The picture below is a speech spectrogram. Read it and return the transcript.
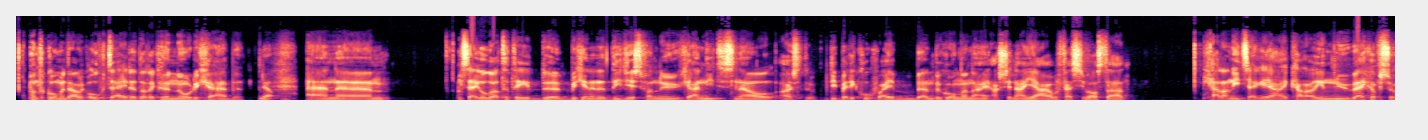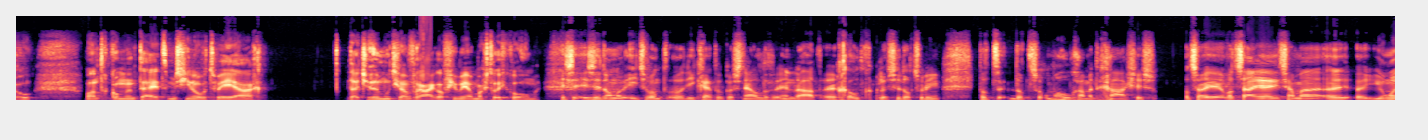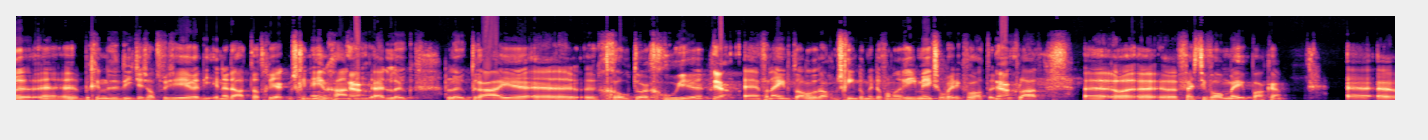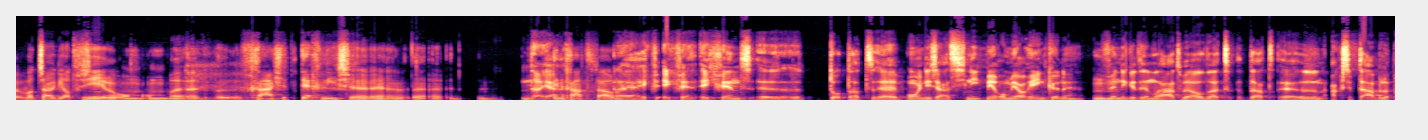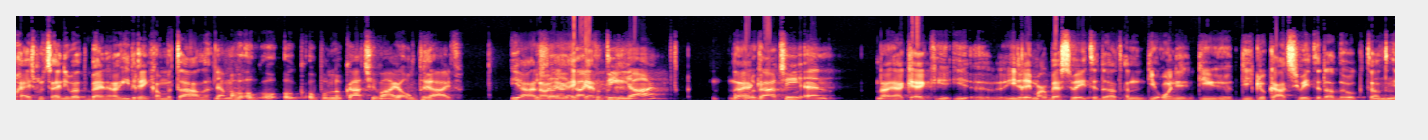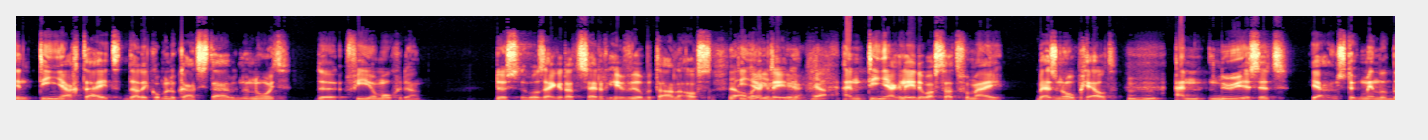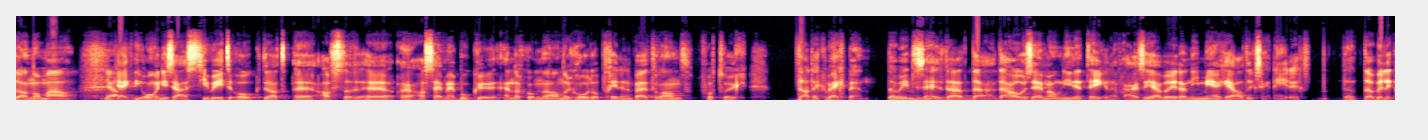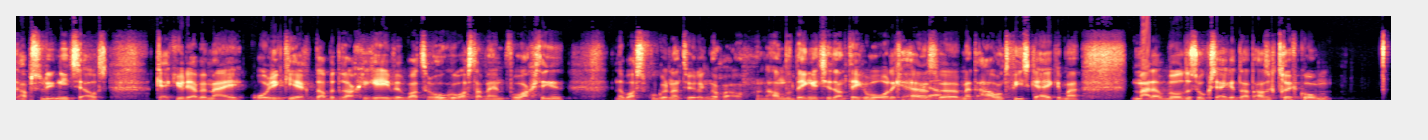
Want er komen dadelijk ook tijden dat ik hun nodig ga hebben. Ja. En uh, ik zeg ook altijd tegen de beginnende DJ's van nu, ga niet te snel als die, bij die kroeg waar je bent begonnen, als je na een jaar op een festival staat, ga dan niet zeggen, ja, ik ga dan nu weg of zo. Want er komt een tijd, misschien over twee jaar, dat je hun moet gaan vragen of je weer mag terugkomen. Is er, is er dan nog iets, want je krijgt ook al snel dat inderdaad uh, grotere klussen, dat soort dingen, dat, dat ze omhoog gaan met de gages. Wat zou je, wat zou je zeg maar, uh, uh, jonge uh, beginnende DJ's adviseren die inderdaad dat traject misschien ingaan? Ja. Die, leuk, leuk draaien, groter groeien. Ja. En van de ene op de andere dag misschien door middel van een remix of weet ik veel wat, een Ja. nieuwe plaat, festival meepakken. Wat zou je die adviseren om, om gage technisch nou ja, in de gaten te houden? Nou ja, ik, ik vind, ik vind totdat organisaties niet meer om jou heen kunnen, Mhm. vind ik het inderdaad wel dat, dat een acceptabele prijs moet zijn die wat bijna iedereen kan betalen. Ja, maar ook, ook op een locatie waar je al draait. Ja, dus nou je ja, draait ik voor heb, tien jaar op nou een ja, locatie en Nou ja, kijk, iedereen mag best weten dat, en die, die, die locatie weten dat ook, dat Mhm. in tien jaar tijd dat ik op een locatie sta, heb ik nog nooit de vier omhoog gedaan. Dus dat wil zeggen dat zij nog evenveel betalen als tien jaar geleden. keer, ja. En tien jaar geleden was dat voor mij best een hoop geld. Mhm. En nu is het ja, een stuk minder dan normaal. Ja. Kijk, die organisaties die weten ook dat eh, als, er, eh, als zij mij boeken en er komt een andere grote optreden in het buitenland voor terug, dat ik weg ben. Dat weten Mhm. zij. Daar, daar, daar houden zij me ook niet in tegen. Dan vragen ze, ja, wil je dan niet meer geld? Ik zeg, nee, dat, dat, dat wil ik absoluut niet zelfs. Kijk, jullie hebben mij ooit een keer dat bedrag gegeven wat hoger was dan mijn verwachtingen. En dat was vroeger natuurlijk nog wel een ander dingetje dan tegenwoordig. Hè, als Ja. we met avondvies kijken. Maar, maar dat wil dus ook zeggen dat als ik terugkom,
